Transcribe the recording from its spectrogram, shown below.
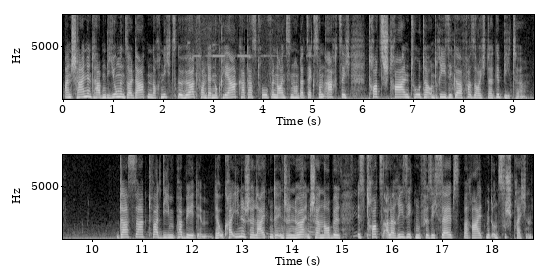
Anscheinend haben die jungen Soldaten noch nichts gehört von der Nuklearkatastrophe 1986, trotz strahlentoter und riesiger verseuchter Gebiete. Das sagt Vadim Pabedim. Der ukrainische leitende Ingenieur in Tschernobyl ist trotz aller Risiken für sich selbst bereit, mit uns zu sprechen.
